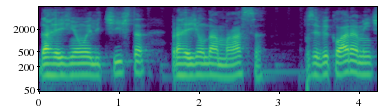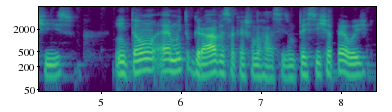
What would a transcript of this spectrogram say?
da região elitista para a região da massa. Você vê claramente isso. Então é muito grave essa questão do racismo, persiste até hoje.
